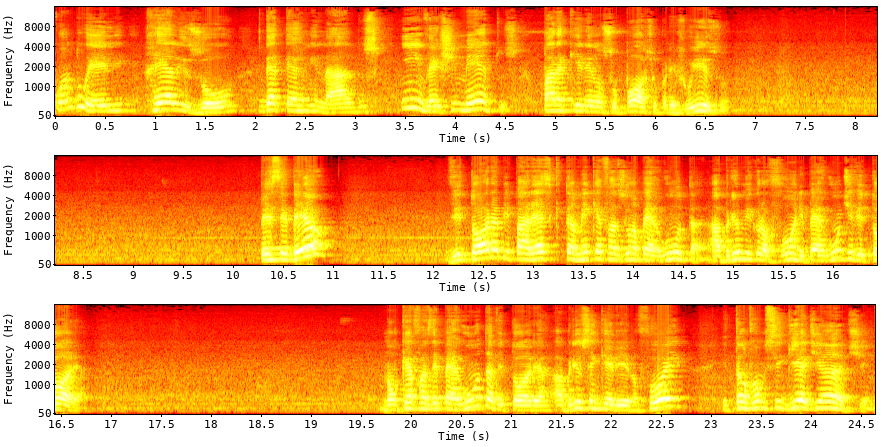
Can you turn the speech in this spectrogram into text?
quando ele realizou determinados investimentos para que ele não suporte o prejuízo. Percebeu? Vitória me parece que também quer fazer uma pergunta. Abriu o microfone. Pergunte, Vitória. Não quer fazer pergunta, Vitória? Abriu sem querer, não foi? Então vamos seguir adiante.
